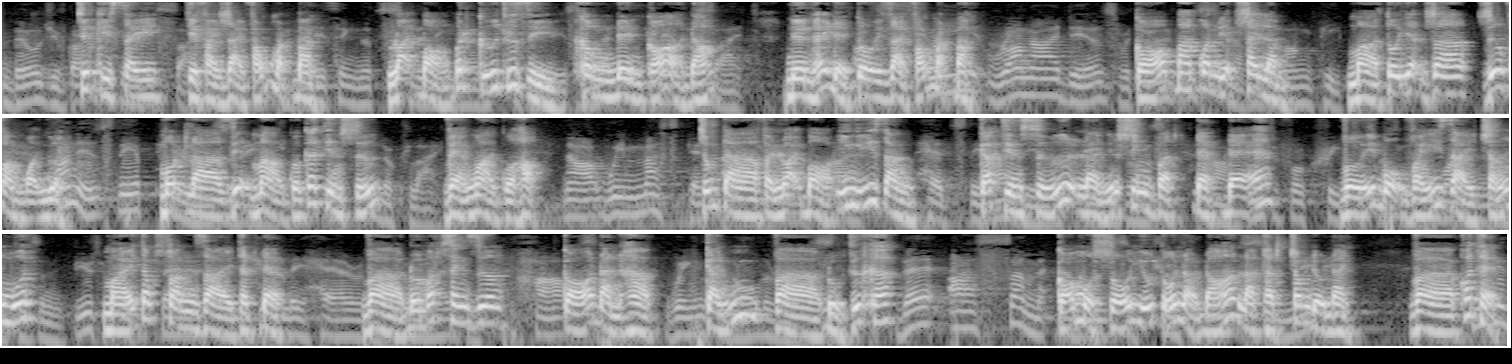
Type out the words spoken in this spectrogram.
Trước khi xây thì phải giải phóng mặt bằng, loại bỏ bất cứ thứ gì không nên có ở đó nên hãy để tôi giải phóng mặt bằng. Có ba quan niệm sai lầm mà tôi nhận ra giữa vòng mọi người. Một là diện mạo của các thiên sứ, vẻ ngoài của họ. Chúng ta phải loại bỏ ý nghĩ rằng các thiên sứ là những sinh vật đẹp đẽ với bộ váy dài trắng muốt, mái tóc xoăn dài thật đẹp và đôi mắt xanh dương, có đàn hạc, cánh và đủ thứ khác. Có một số yếu tố nào đó là thật trong điều này và có thể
